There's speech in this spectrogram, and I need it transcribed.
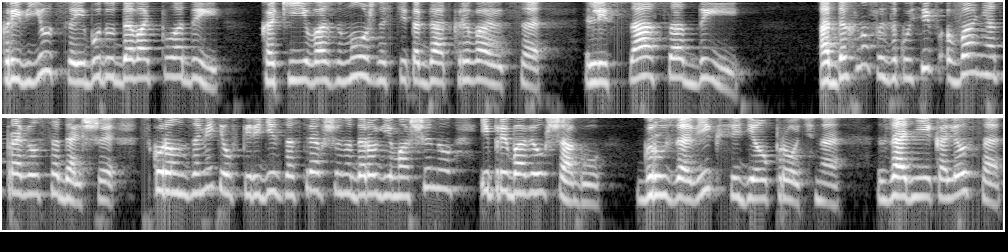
привьются и будут давать плоды? Какие возможности тогда открываются? Леса, сады. Отдохнув и закусив, Ваня отправился дальше. Скоро он заметил впереди застрявшую на дороге машину и прибавил шагу. Грузовик сидел прочно. Задние колеса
